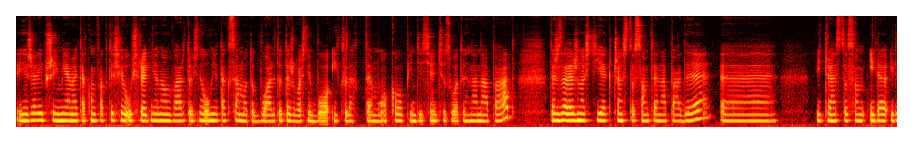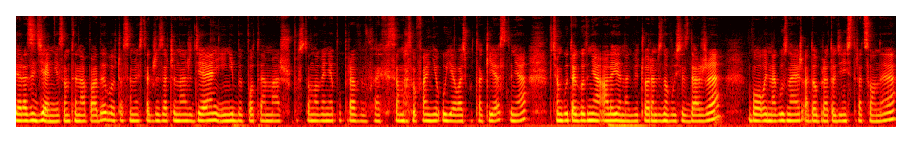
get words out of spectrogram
jeżeli przyjmiemy taką faktycznie uśrednioną wartość, no u mnie tak samo to było, ale to też właśnie było x lat temu, około 50 zł na napad. Też w zależności jak często są te napady yy, i często są, ile, ile razy dziennie są te napady, bo czasem jest tak, że zaczynasz dzień i niby potem masz postanowienie poprawy, jak sama to fajnie ujęłaś, bo tak jest, nie? W ciągu tego dnia, ale jednak wieczorem znowu się zdarzy, bo jednak uznajesz, a dobra, to dzień stracony,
